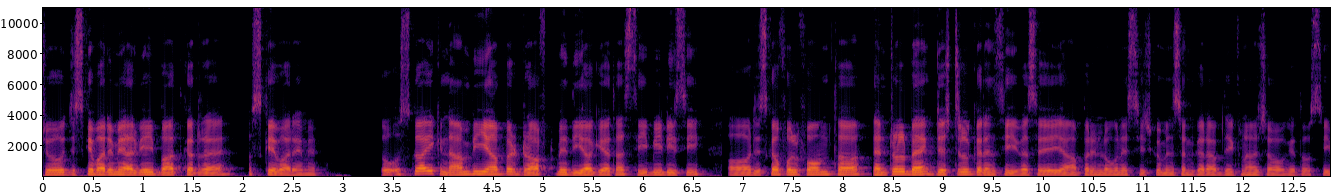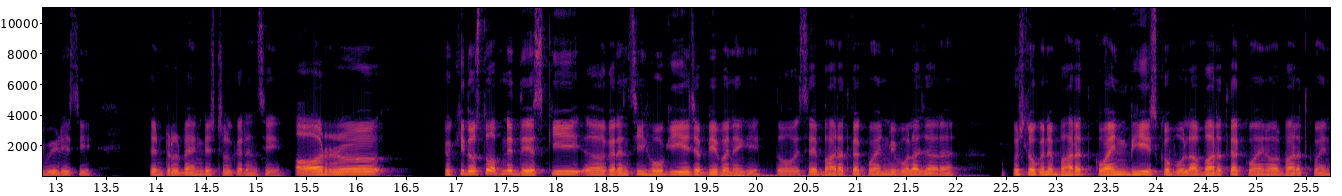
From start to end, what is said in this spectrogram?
जो जिसके बारे में आरबीआई बात कर रहा है, उसके बारे में। तो उसका एक नाम भी यहाँ पर ड्राफ्ट में दिया गया था CBDC और जिसका फुल फॉर्म था सेंट्रल बैंक डिजिटल करेंसी वैसे यहाँ पर इन लोगों ने इस चीज़ को मेंशन करा, आप देखना चाहोगे तो CBDC central bank digital currency और क्योंकि दोस्तों अपने देश की करेंसी होगी ये जब भी बनेगी तो इसे भारत का क्वाइन भी बोला जा रहा है। कुछ लोगों ने भारत क्वाइन भी इसको बोला, भारत का क्वाइन और भारत क्वाइन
